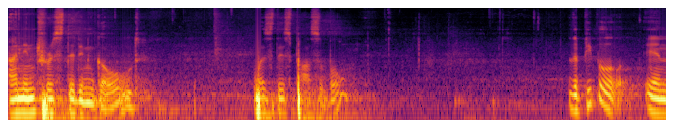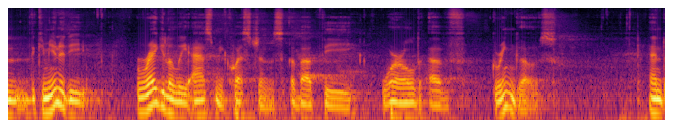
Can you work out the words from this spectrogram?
uninterested in gold? Was this possible? The people in the community regularly ask me questions about the world of gringos. And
